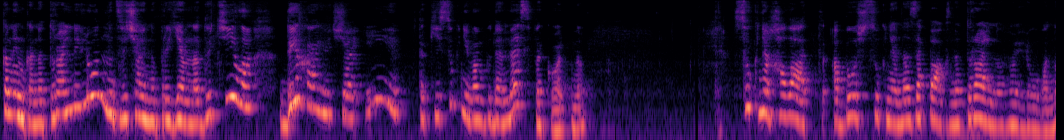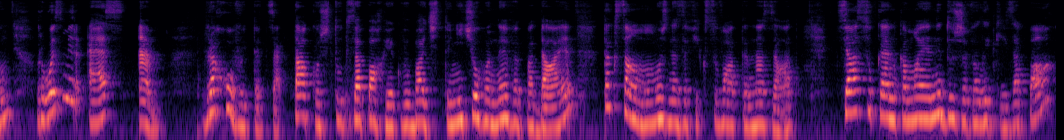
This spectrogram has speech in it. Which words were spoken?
Тканинка натуральний льон, надзвичайно приємна до тіла, дихаюча, і в такій сукні вам буде не спекотно. Сукня халат або ж сукня на запах з натурального льону, розмір SM. Враховуйте це. Також тут запах, як ви бачите, нічого не випадає. Так само можна зафіксувати назад. Ця сукенка має не дуже великий запах,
